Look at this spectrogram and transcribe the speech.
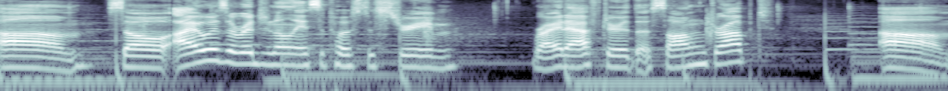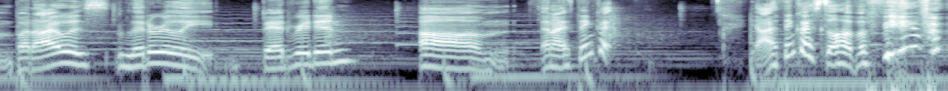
Um, so I was originally supposed to stream right after the song dropped. Um, but I was literally bedridden. Um, and I think I, yeah, I think I still have a fever.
